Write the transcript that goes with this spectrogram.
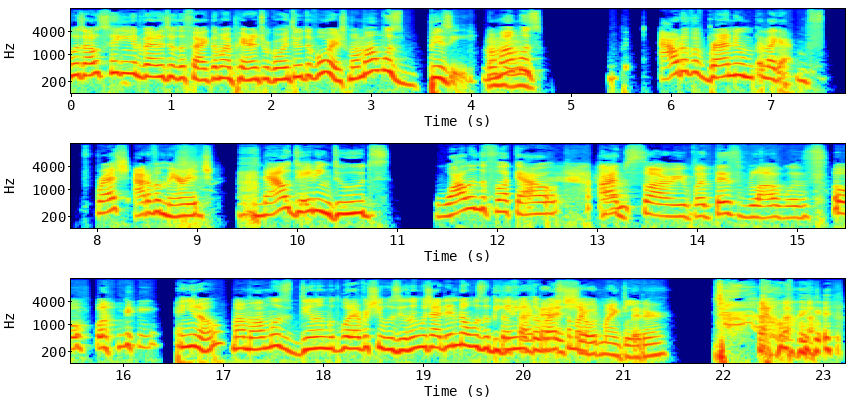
Was I was taking advantage of the fact that my parents were going through a divorce. My mom was busy. My mom Mhm. was out of a brand new, like fresh out of a marriage, now dating dudes, walling the fuck out. I'm sorry, but this vlog was so funny. and you know, my mom was dealing with whatever she was dealing, which I didn't know was the beginning of the rest of my showed my glitter. Oh my.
